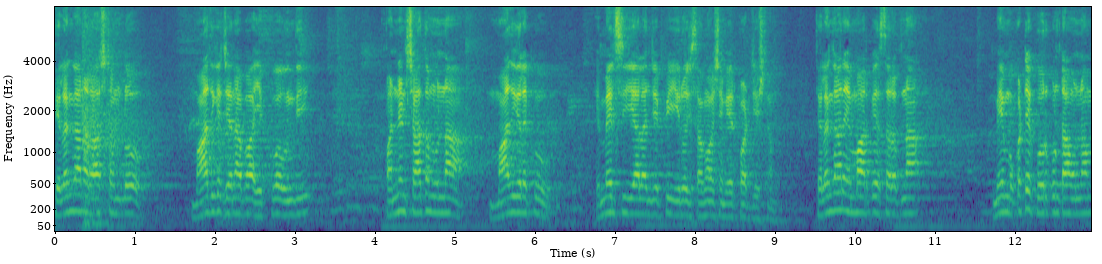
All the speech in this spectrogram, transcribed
తెలంగాణ రాష్ట్రంలో మాదిగ జనాభా ఎక్కువ ఉంది. పన్నెండు శాతం ఉన్న మాదిగలకు ఎమ్మెల్సీ ఇవ్వాలని చెప్పి ఈరోజు సమావేశం ఏర్పాటు చేసినాం. తెలంగాణ ఎంఆర్పిఎస్ తరఫున మేము ఒకటే కోరుకుంటా ఉన్నాం.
